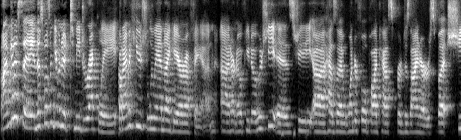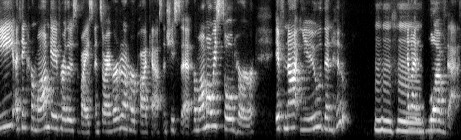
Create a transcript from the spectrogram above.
I'm going to say, and this wasn't given it to me directly, but I'm a huge Luann Nigara fan. I don't know if you know who she is. She uh, has a wonderful podcast for designers, but she, I think her mom gave her this advice. And so I heard it on her podcast. And she said, her mom always told her, if not you, then who? Mm-hmm. And I love that.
